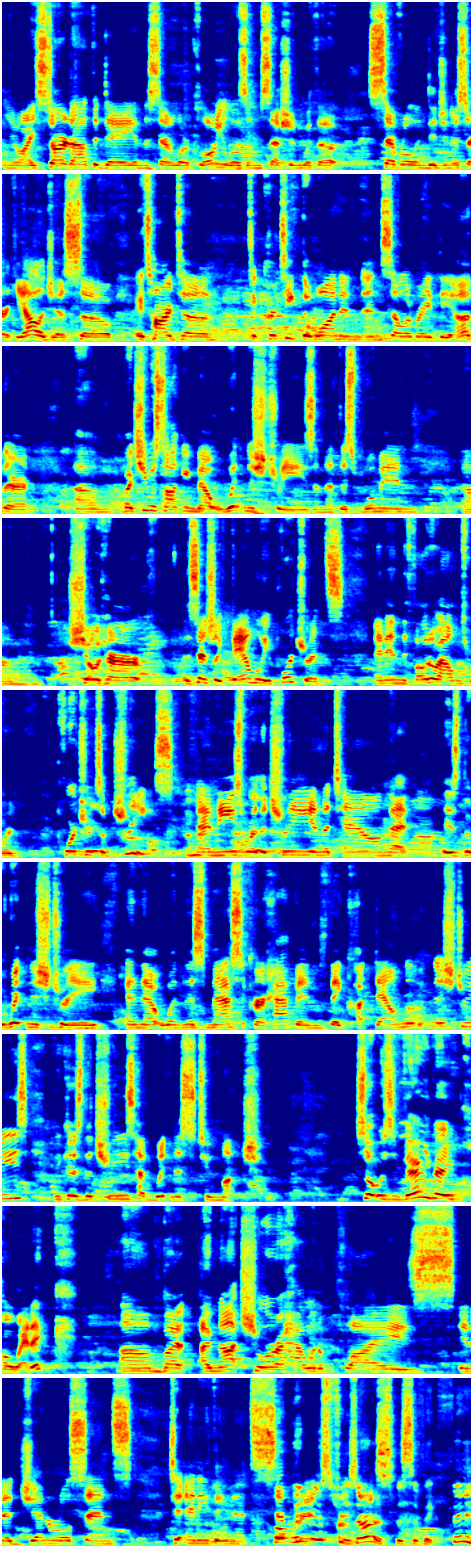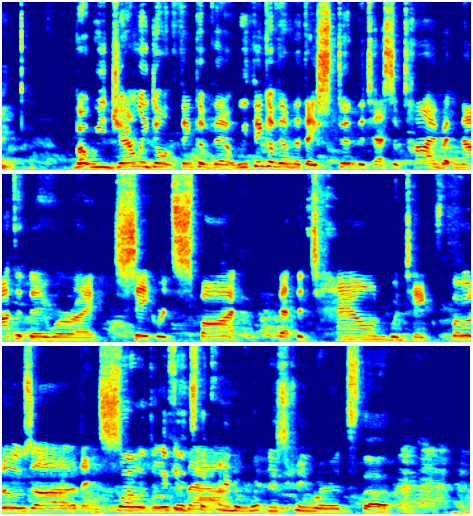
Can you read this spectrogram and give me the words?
you know, I started out the day in the settler colonialism session with a, several indigenous archaeologists, so it's hard to, to critique the one and, and celebrate the other. Um, but she was talking about witness trees and that this woman um, showed her essentially family portraits, and in the photo albums were portraits of trees. And these were the tree in the town that is the witness tree, and that when this massacre happened, they cut down the witness trees because the trees had witnessed too much. So it was very, very poetic, um, but I'm not sure how it applies in a general sense to anything that's But separate. witness from trees are a specific thing. But we generally don't think of them. We think of them that they stood the test of time, but not that they were a sacred spot that the town would take photos of and Well, if it's the kind of witness tree where it's the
